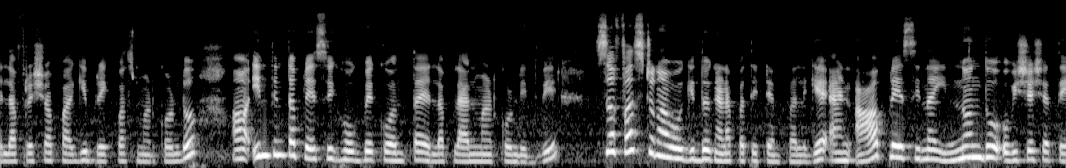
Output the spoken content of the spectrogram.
ಎಲ್ಲ ಫ್ರೆಶ್ ಅಪ್ ಆಗಿ ಬ್ರೇಕ್ಫಾಸ್ಟ್ ಮಾಡಿಕೊಂಡು ಇಂತಿಂಥ ಪ್ಲೇಸಿಗೆ ಹೋಗಬೇಕು ಅಂತ ಎಲ್ಲ ಪ್ಲ್ಯಾನ್ ಮಾಡ್ಕೊಂಡಿದ್ವಿ. ಸೊ ಫಸ್ಟ್ ನಾವು ಹೋಗಿದ್ದು ಗಣಪತಿ ಟೆಂಪಲ್ಗೆ ಆ್ಯಂಡ್ ಆ ಪ್ಲೇಸಿನ ಇನ್ನೊಂದು ವಿಶೇಷತೆ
